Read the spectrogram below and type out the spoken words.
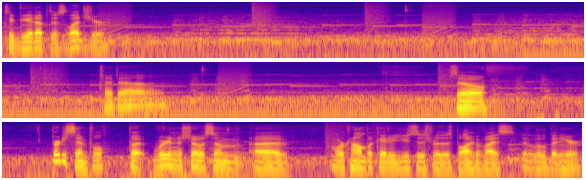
to get up this ledge here. Ta-da! So, pretty simple, but we're going to show some uh, more complicated uses for this block of ice in a little bit here.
